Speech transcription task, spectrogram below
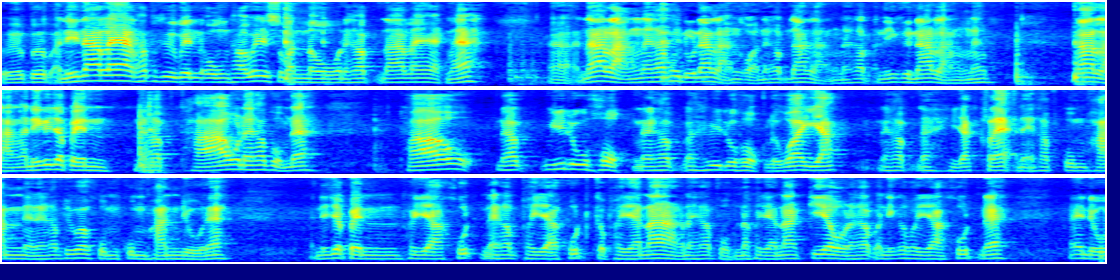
ปึ๊บปึ๊บอันนี้หน้าแรกครับคือเป็นองค์ท้าวเวสสุวรรณโนนะครับหน้าแรกนะอ่าหน้าหลังนะครับให้ดูหน้าหลังก่อนนะครับด้านหลังนะครับ อันนี้คือหน้าหลังนะครับ หน้าหลังอันนี้ก็จะเป็นนะครับเท้านะครับผมนะเท้านะครับวิรูหกนะครับวิรูหกหรือว่ายักษ์นะครับนะยักษ์แคระนะครับกุมพันเนี่ยนะครับที่ว่าคุมกุมพันอยู่นะ อันนี้จะเป็นพญาคุดนะครับพญาคุดกับพญานาคนะครับ ผมนะพญานาคเกี้ยวนะครับ อันนี้ก็พญาคุดนะให้ดู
